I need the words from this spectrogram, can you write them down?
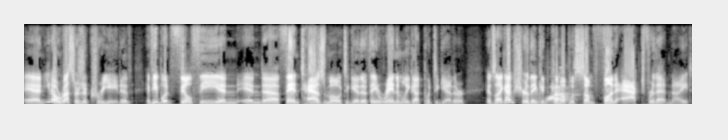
And you know, wrestlers are creative. If you put Filthy and and uh, Phantasmo together, if they randomly got put together, it's like I'm sure they could come up with some fun act for that night.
